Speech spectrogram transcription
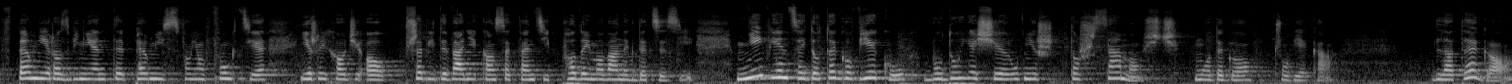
w pełni rozwinięty, pełni swoją funkcję, jeżeli chodzi o przewidywanie konsekwencji podejmowanych decyzji. Mniej więcej do tego wieku buduje się również tożsamość młodego człowieka. Dlatego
